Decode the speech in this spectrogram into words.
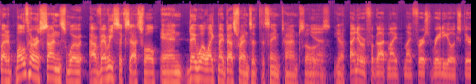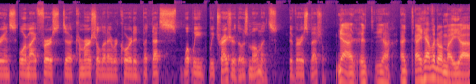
But both her sons were are very successful, and they were like my best friends at the same time. So yeah, was, yeah. I never forgot my my first radio experience or my first uh, commercial that I recorded. But that's what we we treasure those moments. They're very special. Yeah, it, yeah. I, I, have it on my uh,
